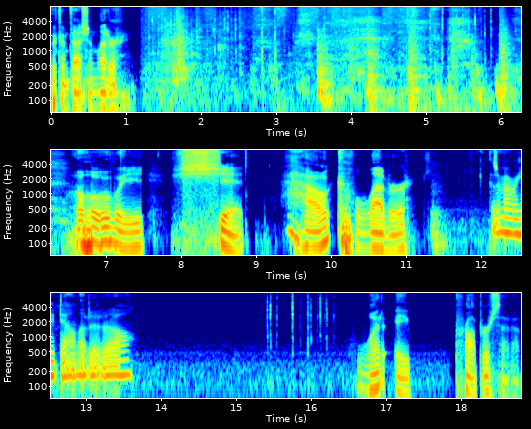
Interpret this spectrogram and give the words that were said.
The confession letter. Holy shit. How clever. because remember he downloaded it all. What a proper setup.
